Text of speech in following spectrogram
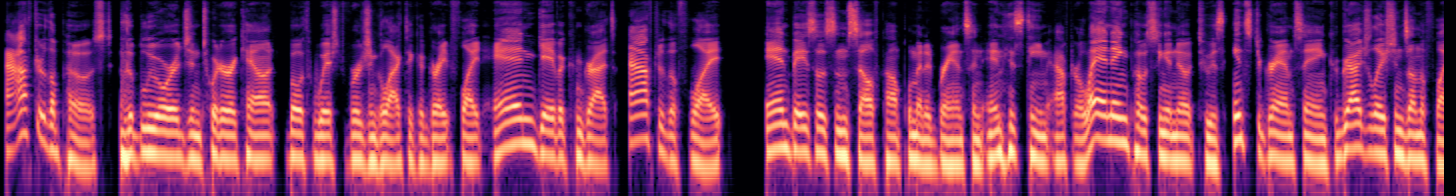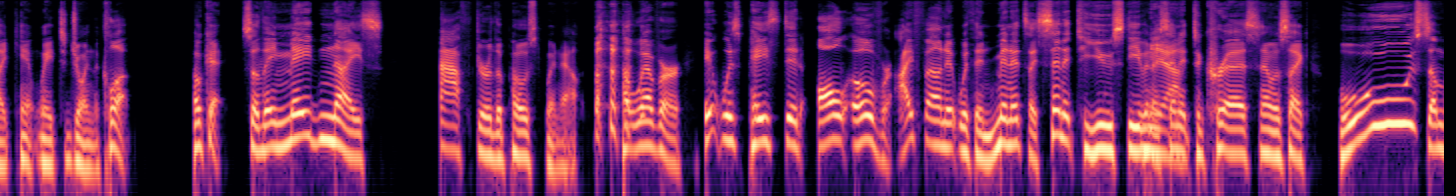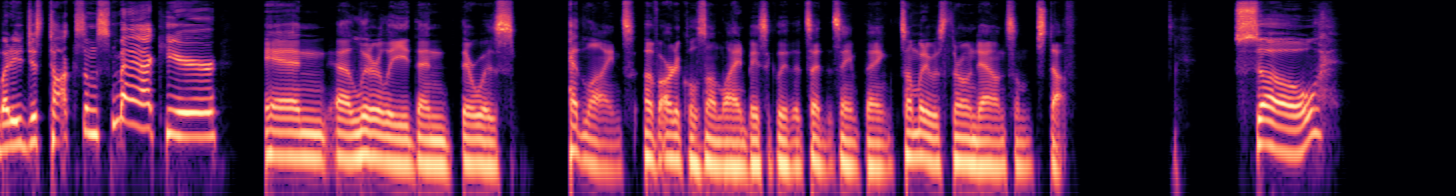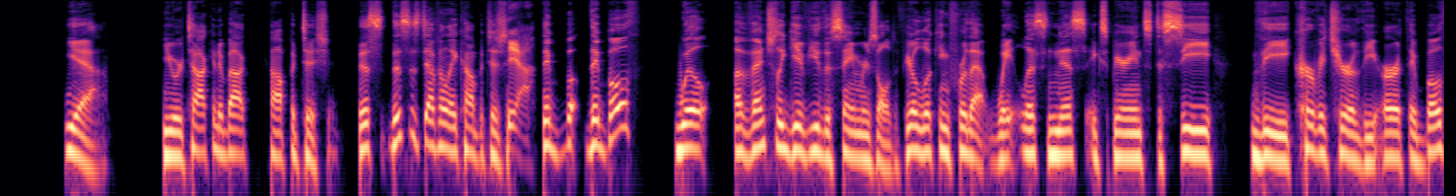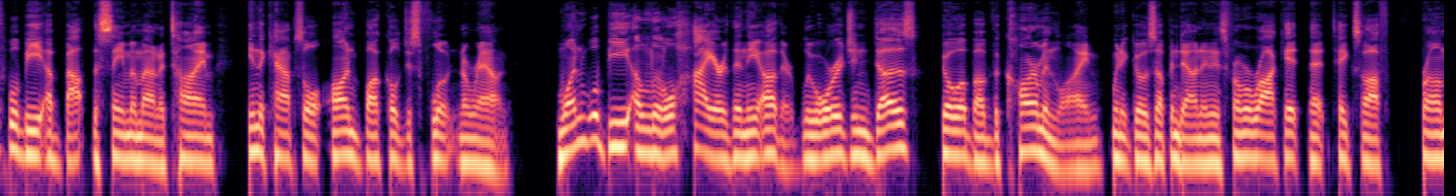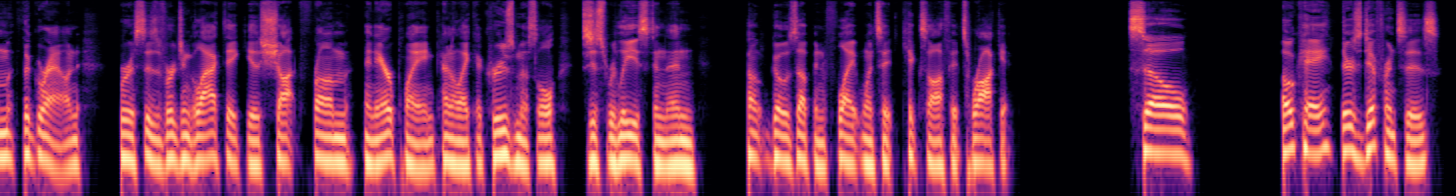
After the post, the Blue Origin Twitter account both wished Virgin Galactic a great flight and gave a congrats after the flight. And Bezos himself complimented Branson and his team after landing, posting a note to his Instagram saying, Congratulations on the flight. Can't wait to join the club. Okay, so they made nice after the post went out. However, it was pasted all over. I found it within minutes. I sent it to you, Stephen. I sent it to Chris, and I was like, ooh, somebody just talked some smack here." And uh, literally, then there was headlines of articles online basically that said the same thing. Somebody was throwing down some stuff. So, yeah, you were talking about competition. This this is definitely a competition Yeah. they they both will eventually give you the same result. If you're looking for that weightlessness experience to see the curvature of the earth, they both will be about the same amount of time in the capsule on buckle just floating around. One will be a little higher than the other. Blue Origin does go above the Kármán line when it goes up and down and is from a rocket that takes off from the ground versus Virgin Galactic is shot from an airplane, kind of like a cruise missile. It's just released and then goes up in flight once it kicks off its rocket. So, okay, there's differences,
